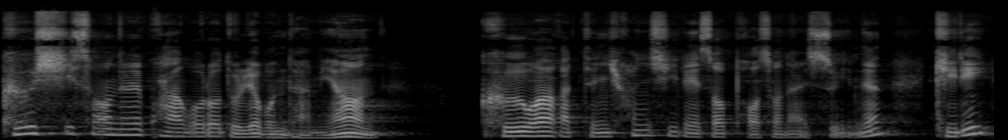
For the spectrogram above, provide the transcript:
그 시선을 과거로 돌려본다면 그와 같은 현실에서 벗어날 수 있는 길이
